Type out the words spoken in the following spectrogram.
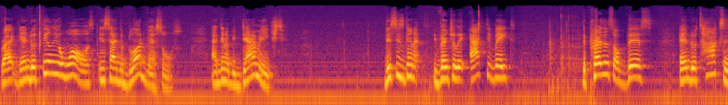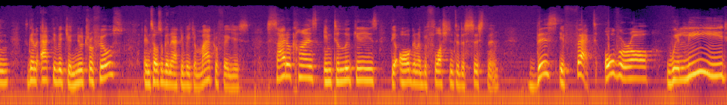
right? The endothelial walls inside the blood vessels are gonna be damaged. This is gonna eventually activate the presence of this endotoxin is going to activate your neutrophils and it's also going to activate your macrophages. Cytokines, interleukins, they're all going to be flushed into the system. This effect overall will lead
